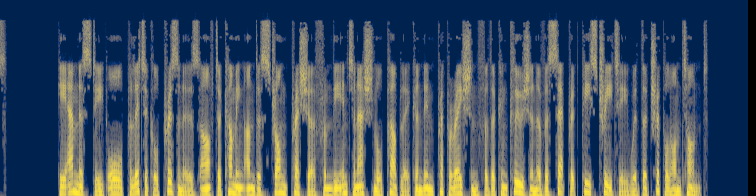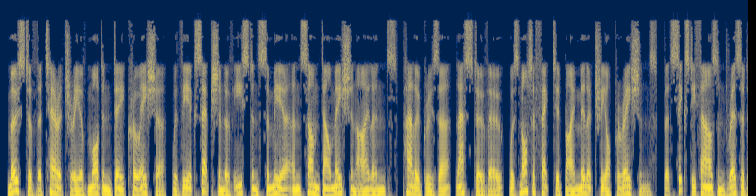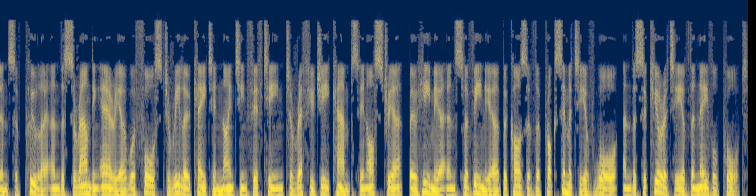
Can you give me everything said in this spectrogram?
He amnestied all political prisoners after coming under strong pressure from the international public and in preparation for the conclusion of a separate peace treaty with the Triple Entente. Most of the territory of modern-day Croatia, with the exception of eastern Sirmia and some Dalmatian islands Palagruza, Lastovo, was not affected by military operations, but 60,000 residents of Pula and the surrounding area were forced to relocate in 1915 to refugee camps in Austria, Bohemia and Slovenia because of the proximity of war, and the security of the naval port.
